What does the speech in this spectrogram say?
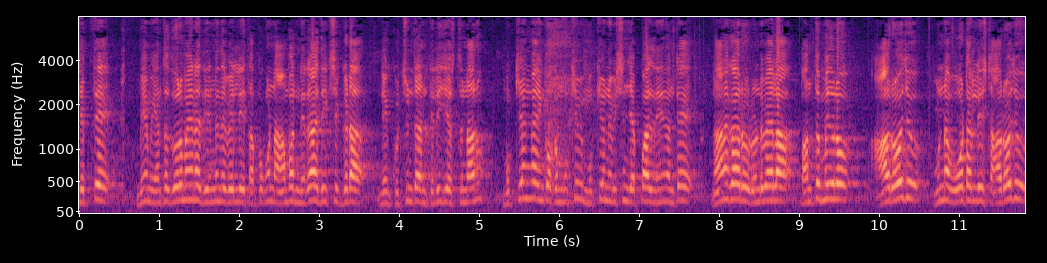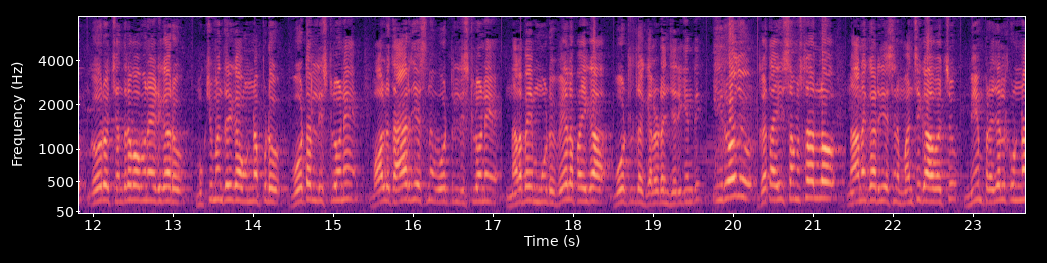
చెప్తే మేము ఎంత దూరమైనా దీని మీద వెళ్ళి తప్పకుండా ఆమర నిరాదీక్షకు కూడా నేను కూర్చుంటానని తెలియజేస్తున్నాను. ముఖ్యంగా ఇంకొక ముఖ్య ముఖ్యమైన విషయం చెప్పాలి ఏంటంటే నాన్నగారు రెండు వేల పంతొమ్మిదిలో ఆ రోజు ఉన్న ఓటర్ లిస్ట్ ఆ రోజు గౌరవ చంద్రబాబు నాయుడు గారు ముఖ్యమంత్రిగా ఉన్నప్పుడు ఓటర్ లిస్ట్లోనే వాళ్ళు తయారు చేసిన ఓటర్ లిస్ట్లోనే నలభై మూడు వేల పైగా ఓట్లతో గెలవడం జరిగింది. ఈ రోజు గత ఐదు సంవత్సరాల్లో నాన్నగారు చేసిన మంచి కావచ్చు మేము ప్రజలకు ఉన్న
